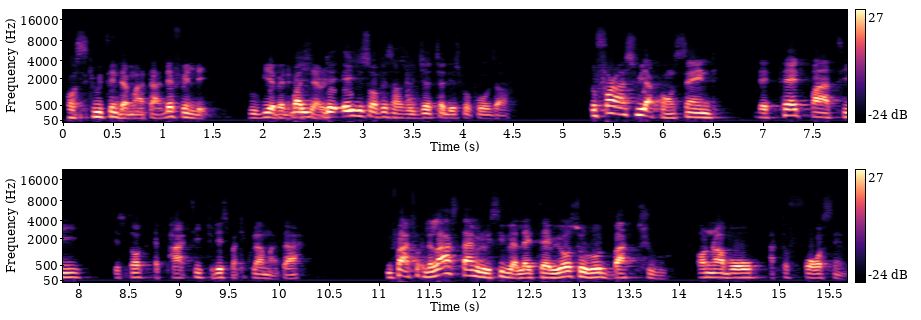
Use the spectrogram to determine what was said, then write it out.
prosecuting the matter, definitely it will be a beneficiary. But the AG's office has rejected this proposal. So far as we are concerned, the third party is not a party to this particular matter. In fact, the last time we received a letter, we also wrote back to Honorable Ato Forson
